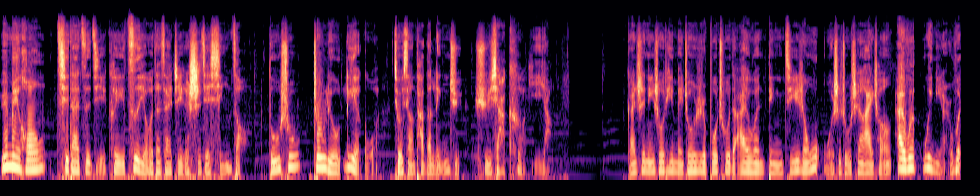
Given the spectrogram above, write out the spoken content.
俞敏洪期待自己可以自由地在这个世界行走、读书、周游列国，就像他的邻居徐霞客一样。感谢您收听每周日播出的《艾问顶级人物》，我是主持人艾诚。艾问为你而问，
